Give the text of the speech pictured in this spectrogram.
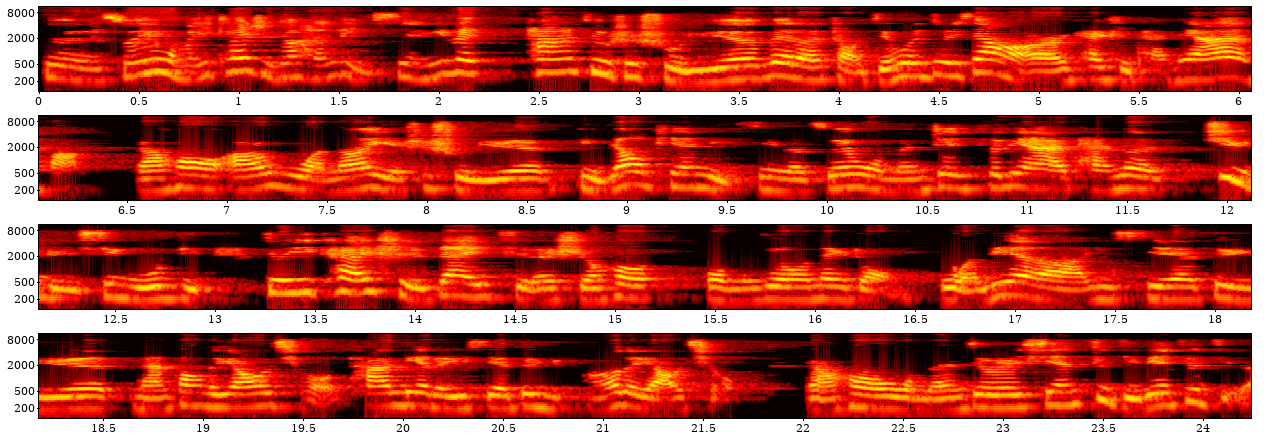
对，所以我们一开始就很理性，因为他就是属于为了找结婚对象而开始谈恋爱嘛。然后，而我呢，也是属于比较偏理性的，所以我们这次恋爱谈的巨理性无比。就一开始在一起的时候，我们就那种我列了一些对于男方的要求，他列了一些对女朋友的要求，然后我们就是先自己列自己的，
